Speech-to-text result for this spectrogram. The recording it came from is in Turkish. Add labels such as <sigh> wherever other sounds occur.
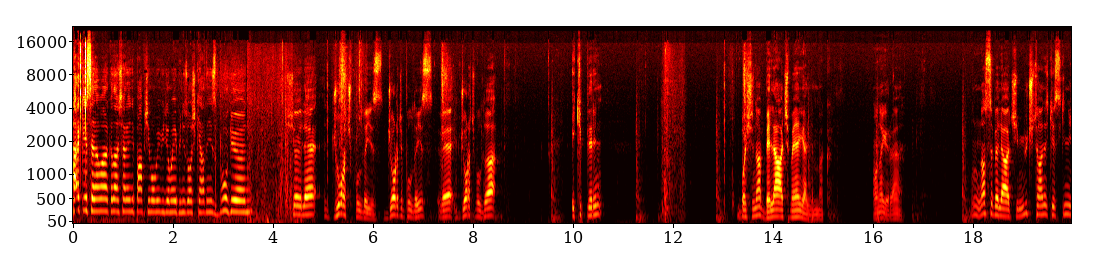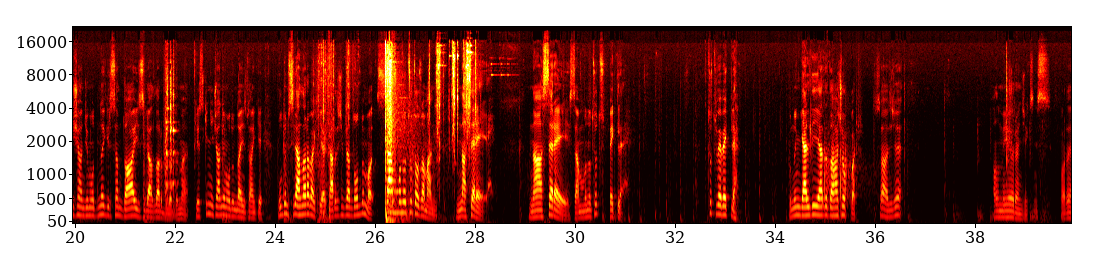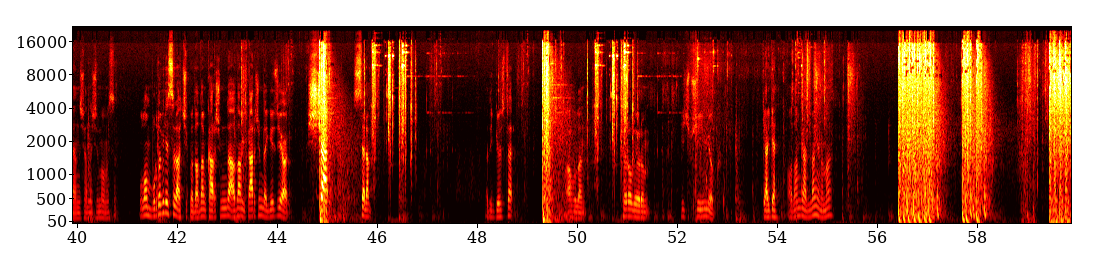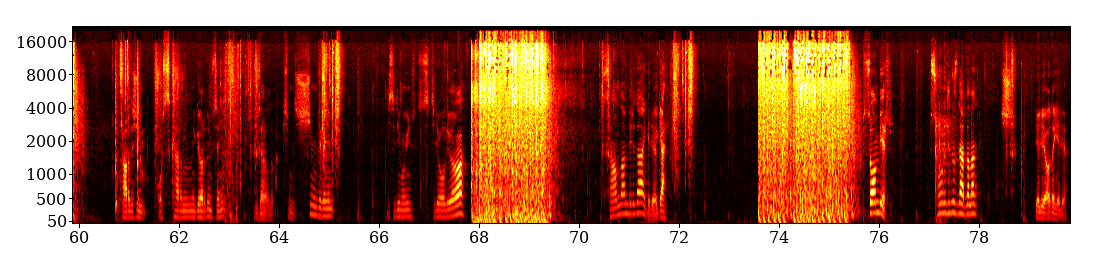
Herkese selam arkadaşlar. Yeni PUBG Mobile videoma hepiniz hoş geldiniz. Bugün şöyle George Pool'dayız. George Pool'dayız ve George Pool'da ekiplerin başına bela açmaya geldim bak. Ona göre ha. Nasıl bela açayım? 3 tane keskin nişancı moduna girsem daha iyi silahlar bulurdum ha. Keskin nişancı modundayım sanki. Buldum silahlara bak ya. Kardeşim sen dondun mu? Sen bunu tut o zaman. Nasere. Nasere. Sen bunu tut. Bekle. Tut ve bekle. Bunun geldiği yerde daha çok var. Sadece almayı öğreneceksiniz. Bu arada yanlış anlaşılmamasın. Ulan burada bile sıra çıkmadı. Adam karşımda. Adam karşımda geziyor. Şak. Selam. Hadi göster. Ah ulan. Kör oluyorum. Hiçbir şeyim yok. Gel gel. Adam geldi lan yanıma. Kardeşim o gördüm senin. Güzel oldu bak. Şimdi şimdi benim istediğim oyun stili oluyor. Sağımdan biri daha geliyor. Gel. Son bir. Sonuncunuz nerede lan? Şş, geliyor o da geliyor.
